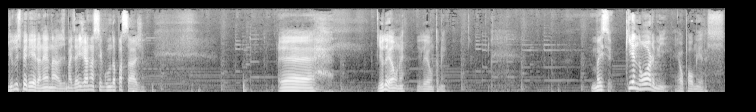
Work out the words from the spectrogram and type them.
E o Luiz Pereira, né? Na, mas aí já na segunda passagem. É... E o Leão, né? E o Leão também. Mas que enorme é o Palmeiras.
